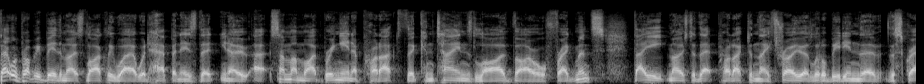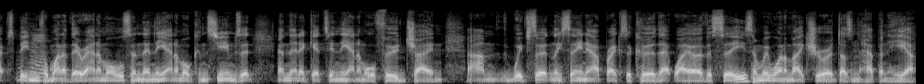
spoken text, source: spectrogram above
That would probably be the most likely way it would happen is that, you know, uh, someone might bring in a product that contains live viral fragments. They eat most of that product and they throw a little bit in the, the scraps bin mm-hmm. from one of their animals and then the animal consumes it and then it gets in the animal food chain. Um, we've certainly seen outbreaks occur that way overseas and we want to make sure it doesn't happen here.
